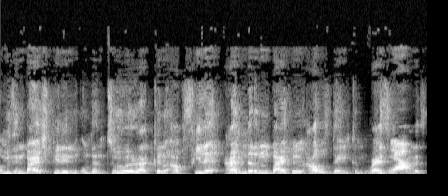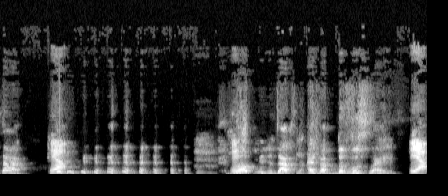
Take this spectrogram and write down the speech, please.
und mit den Beispielen, unseren Zuhörer können auch viele anderen Beispiele ausdenken, weil es ja. ist alles da. Ja. so, wie du sagst, einfach bewusst sein. Ja,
